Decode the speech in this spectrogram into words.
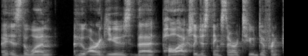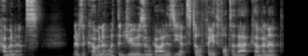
is the one who argues that Paul actually just thinks there are two different covenants. There's a covenant with the Jews, and God is yet still faithful to that covenant.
